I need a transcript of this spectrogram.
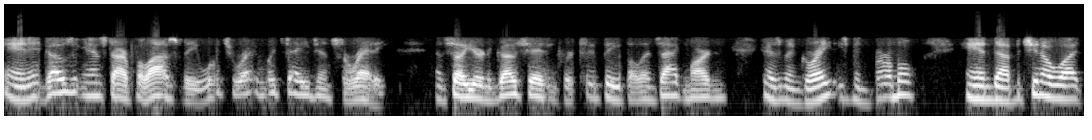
and it goes against our philosophy. Which which agents are ready? And so you're negotiating for two people. And Zack Martin has been great. He's been verbal, and uh, but you know what?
